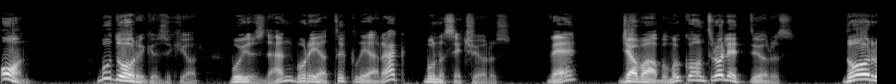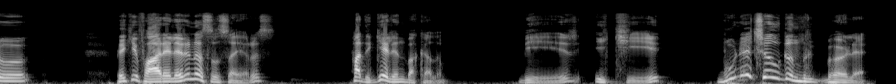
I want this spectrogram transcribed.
10. Bu doğru gözüküyor. Bu yüzden buraya tıklayarak bunu seçiyoruz. Ve cevabımı kontrol et diyoruz. Doğru. Peki fareleri nasıl sayarız? Hadi gelin bakalım. 1, 2, bu ne çılgınlık böyle?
